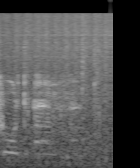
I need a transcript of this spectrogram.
Report in. Um,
